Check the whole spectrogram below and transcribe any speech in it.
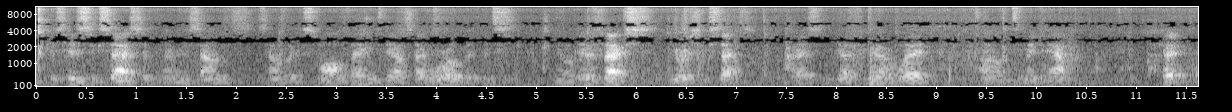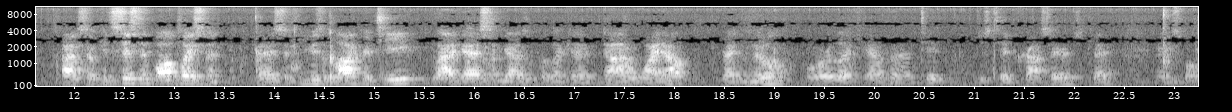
Because um, his success, I mean, it sounds sounds like a small thing to the outside world, but it's you know it affects your success. Okay, so you got to figure out a way um, to make it happen. Okay, uh, so consistent ball placement. Okay, so if you use a blocker tee, a lot of guys, some guys will put like a dot of white out right in the middle, or like have a tape, just tape crosshairs. Okay, very small,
